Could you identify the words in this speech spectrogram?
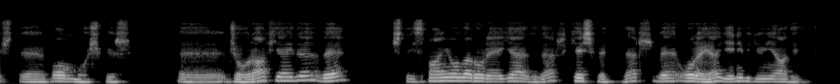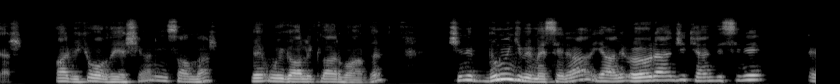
İşte bomboş bir e, coğrafyaydı ve işte İspanyollar oraya geldiler, keşfettiler ve oraya yeni bir dünya dediler. Halbuki orada yaşayan insanlar ve uygarlıklar vardı. Şimdi bunun gibi mesela yani öğrenci kendisini e,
